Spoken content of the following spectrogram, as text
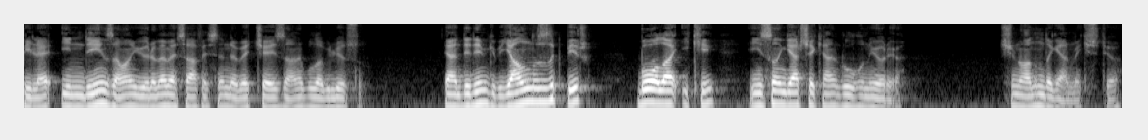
bile indiğin zaman yürüme mesafesinde nöbetçi eczane bulabiliyorsun. Yani dediğim gibi yalnızlık bir, bu olay iki, insanın gerçekten ruhunu yoruyor. Şimdi hanım da gelmek istiyor.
